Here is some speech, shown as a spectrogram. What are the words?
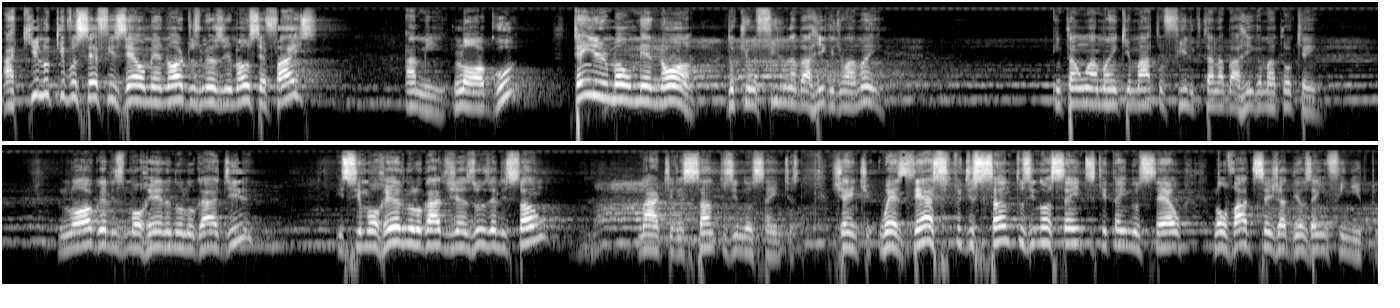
Aquilo que você fizer ao menor dos meus irmãos, você faz a mim. Logo, tem irmão menor do que um filho na barriga de uma mãe? Então, uma mãe que mata o filho que está na barriga matou quem? Logo, eles morreram no lugar de e se morrer no lugar de Jesus, eles são mártires, santos inocentes. Gente, o exército de santos inocentes que tem no céu, louvado seja Deus, é infinito.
